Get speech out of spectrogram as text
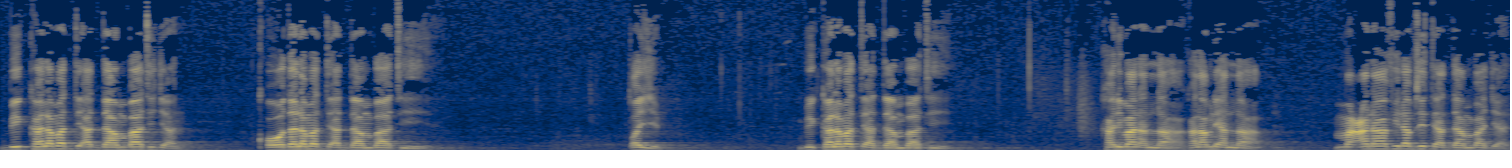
بكلمة الدامبات جان. قود لمت الدامبات. طيب. بكلمة الدامبات. كلمان الله كلامني الله معنا في لفظة الدامبات جان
